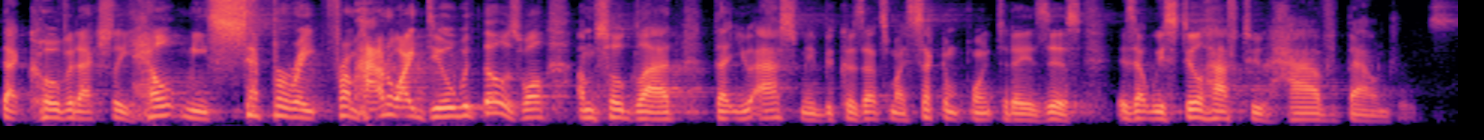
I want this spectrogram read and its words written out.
that COVID actually helped me separate from. How do I deal with those? Well, I'm so glad that you asked me because that's my second point today is this is that we still have to have boundaries.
